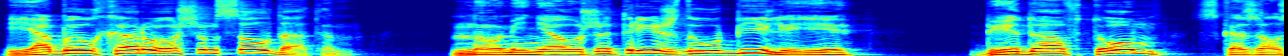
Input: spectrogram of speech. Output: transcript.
Я был хорошим солдатом. Но меня уже трижды убили и... «Беда в том, — сказал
